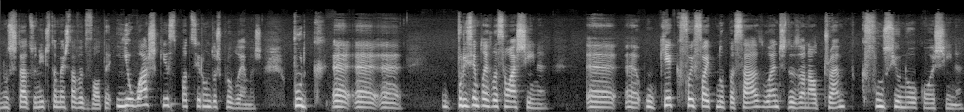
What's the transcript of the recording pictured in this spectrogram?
nos Estados Unidos também estava de volta. E eu acho que esse pode ser um dos problemas, porque por exemplo, em relação à China, uh, uh, o que é que foi feito no passado, antes de Donald Trump, que funcionou com a China?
